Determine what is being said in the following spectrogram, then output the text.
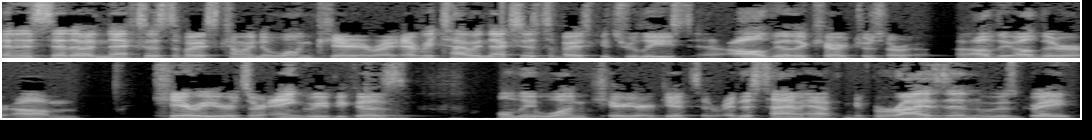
then instead of a Nexus device coming to one carrier, right? Every time a Nexus device gets released, all the other characters are all the other um, carriers are angry because only one carrier gets it, right? This time it happened to be Verizon, it was great.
